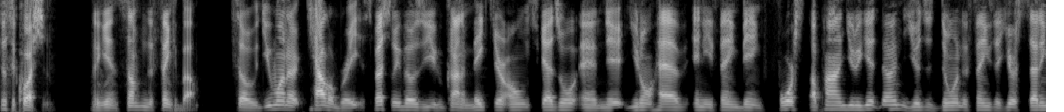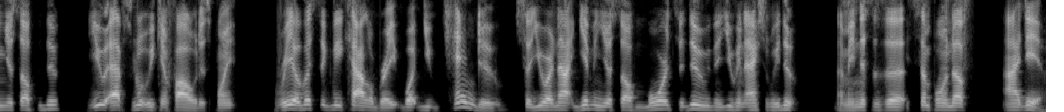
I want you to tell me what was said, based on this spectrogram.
Just a question. Again, something to think about. So you want to calibrate, especially those of you who kind of make your own schedule and you don't have anything being forced upon you to get done. You're just doing the things that you're setting yourself to do. You absolutely can follow this point. Realistically calibrate what you can do so you are not giving yourself more to do than you can actually do. I mean, this is a simple enough idea.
